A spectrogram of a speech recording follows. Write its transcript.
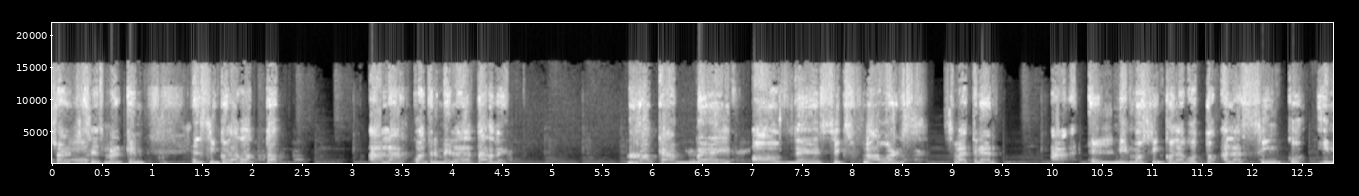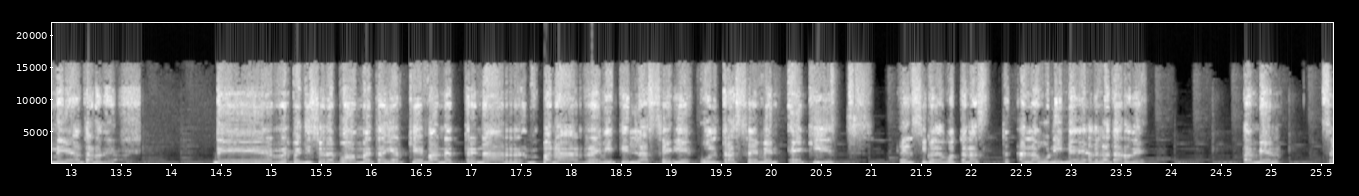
Schwarzenegger, el 5 de agosto a las 4 y media de la tarde. Roca Brave of the Six Flowers se va a estrenar el mismo 5 de agosto a las 5 y media de la tarde. De repeticiones podemos detallar que van a estrenar, van a reemitir la serie Ultra 7X el 5 de agosto a las a la 1 y media de la tarde. También se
